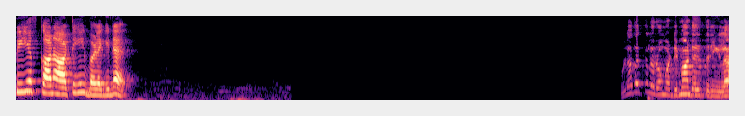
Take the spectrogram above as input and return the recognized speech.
பிஎஃப்கான அட்டையை வழங்கினர். உலகத்தில் ரொம்ப டிமாண்ட் எது தெரியுங்களா?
